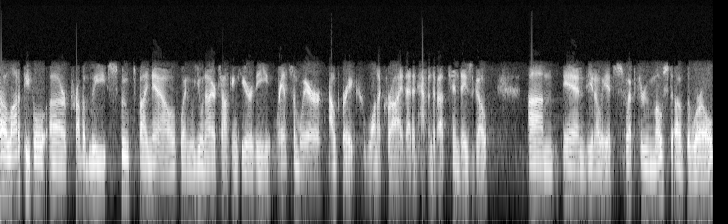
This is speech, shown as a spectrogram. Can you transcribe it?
a lot of people are probably spooked by now when you and I are talking here the ransomware outbreak, WannaCry, that had happened about 10 days ago. Um, and, you know, it swept through most of the world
